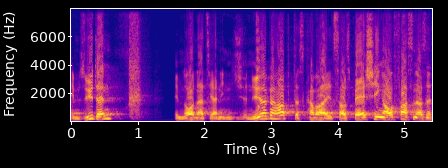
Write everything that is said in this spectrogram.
im Süden. Im Norden hat sie einen Ingenieur gehabt, das kann man jetzt als Bashing auffassen. Also,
